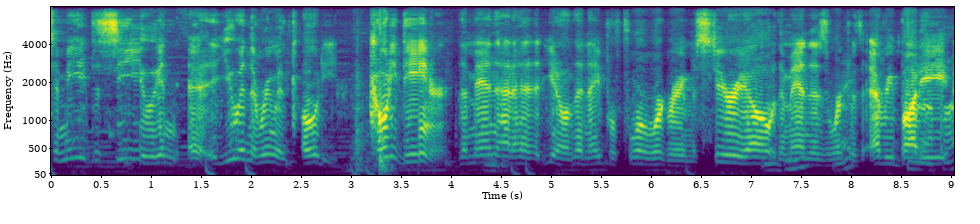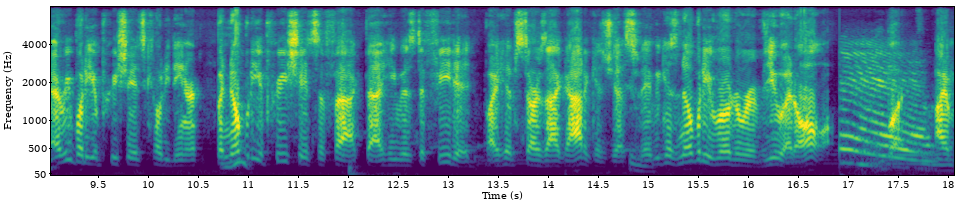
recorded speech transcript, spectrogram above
to me to see you in uh, you in the ring with Cody, Cody Deaner, the man that had you know the night before worked with Mysterio, the man that has worked with everybody. Uh-huh. Everybody appreciates Cody Deaner, but nobody appreciates the fact that he was defeated by Hipstar Zach Atticus yesterday because nobody wrote a review at all. But mm. I'm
